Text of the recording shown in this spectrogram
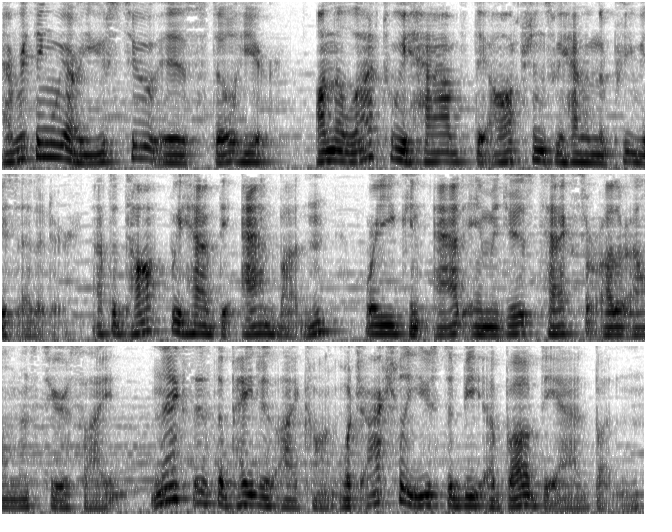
Everything we are used to is still here. On the left, we have the options we had in the previous editor. At the top, we have the add button, where you can add images, text, or other elements to your site. Next is the pages icon, which actually used to be above the add button.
